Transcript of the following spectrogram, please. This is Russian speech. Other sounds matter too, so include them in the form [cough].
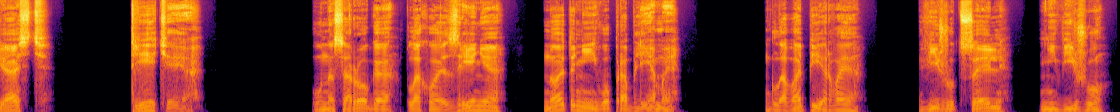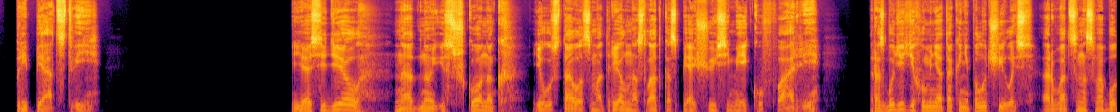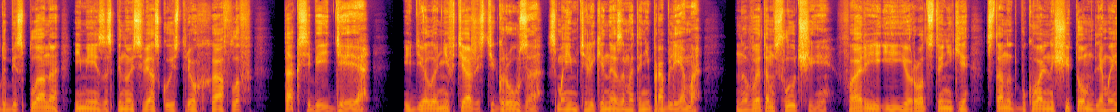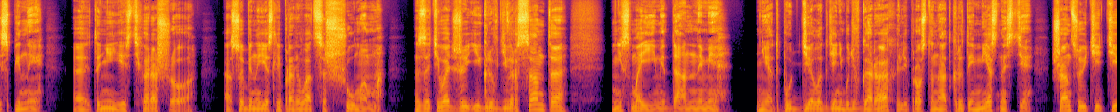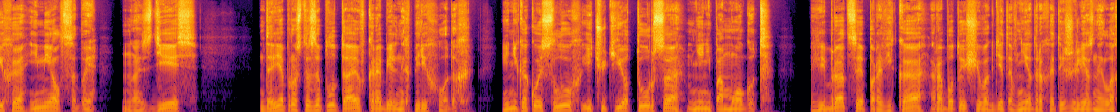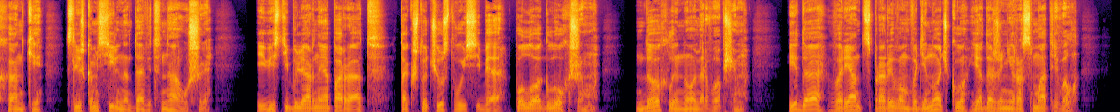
Часть третья. У носорога плохое зрение, но это не его проблемы. Глава первая. Вижу цель, не вижу препятствий. Я сидел на одной из шконок и устало смотрел на сладко спящую семейку Фарри. Разбудить их у меня так и не получилось, а рваться на свободу без плана, имея за спиной связку из трех хафлов — так себе идея. И дело не в тяжести груза, с моим телекинезом это не проблема. Но в этом случае Фарри и ее родственники станут буквально щитом для моей спины, а это не есть хорошо, особенно если прорываться с шумом. Затевать же игры в диверсанта не с моими данными. Нет, будь дело где-нибудь в горах или просто на открытой местности, шанс уйти тихо имелся бы. Но здесь... Да я просто заплутаю в корабельных переходах. И никакой слух и чутье Турса мне не помогут. Вибрация паровика, работающего где-то в недрах этой железной лоханки, слишком сильно давит на уши. И вестибулярный аппарат, так что чувствую себя полуоглохшим. Дохлый номер, в общем. — и да, вариант с прорывом в одиночку я даже не рассматривал.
